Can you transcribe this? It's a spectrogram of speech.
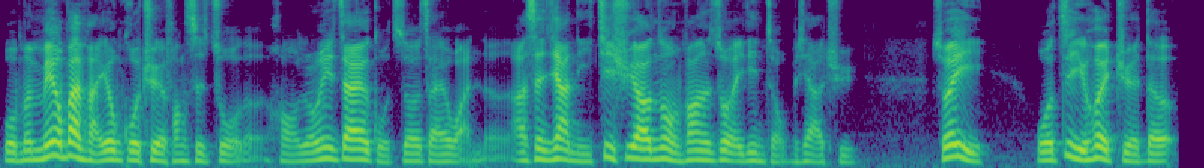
我们没有办法用过去的方式做了，好容易摘了果子都摘完了啊，剩下你继续要那种方式做，一定走不下去。所以我自己会觉得，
